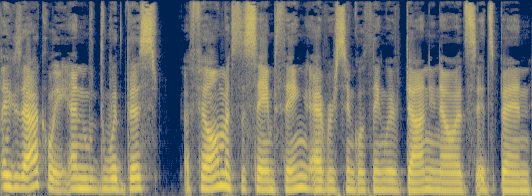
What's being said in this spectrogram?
Exactly. And with this a film it's the same thing every single thing we've done you know it's it's been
